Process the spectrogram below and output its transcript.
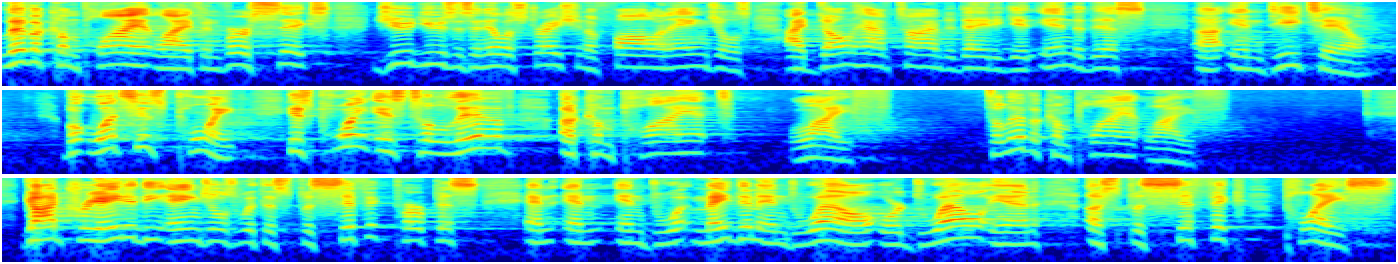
Live a compliant life. In verse 6, Jude uses an illustration of fallen angels. I don't have time today to get into this uh, in detail. But what's his point? His point is to live a compliant life. To live a compliant life. God created the angels with a specific purpose and, and, and made them indwell or dwell in a specific place.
